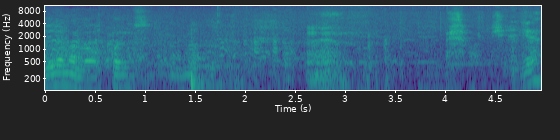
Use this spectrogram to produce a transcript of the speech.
aylamanlar qo'ymasin Şuraya.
